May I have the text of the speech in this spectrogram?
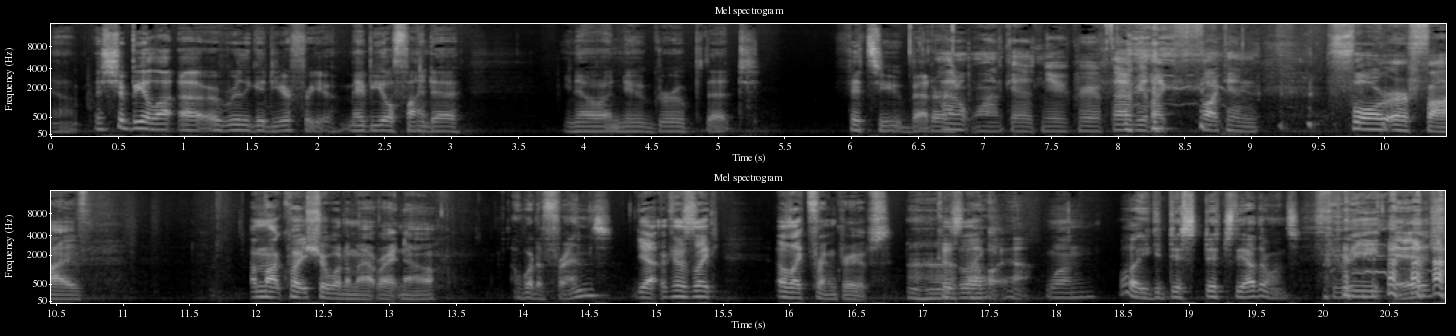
Yeah, it should be a lot uh, a really good year for you. Maybe you'll find a, you know, a new group that fits you better. I don't want to get a new group. That would be like fucking four or five. I'm not quite sure what I'm at right now. What a friends? Yeah, because like I like friend groups. Uh-huh. Because like Oh, yeah. one, Well, you could just ditch the other ones. three ish.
